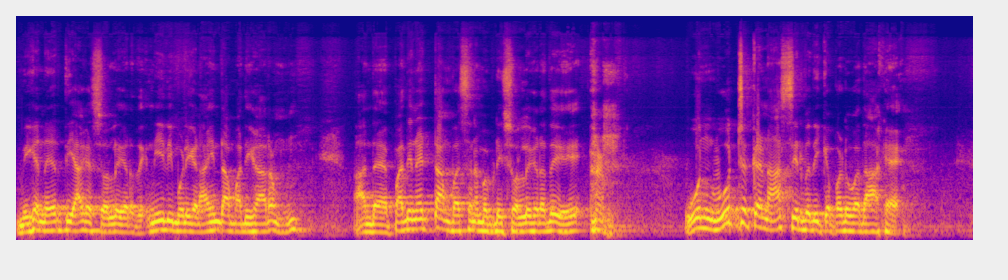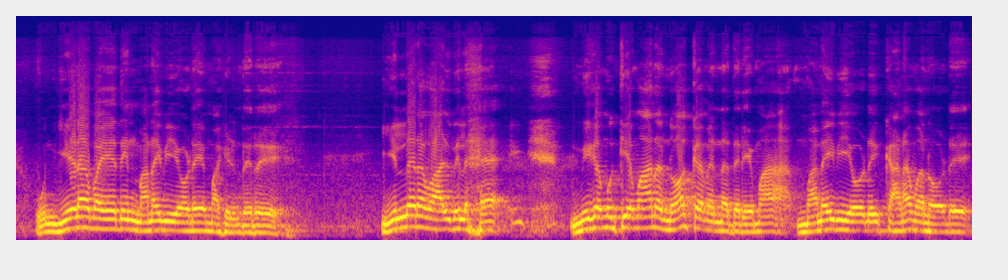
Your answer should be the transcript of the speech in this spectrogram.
மிக நேர்த்தியாக சொல்லுகிறது. நீதிமொழிகள் ஐந்தாம் அதிகாரம் அந்த பதினெட்டாம் வசனம் இப்படி சொல்லுகிறது. உன் ஊற்றுக்கண் ஆசீர்வதிக்கப்படுவதாக உன் இள வயதின் மனைவியோடே மகிழ்ந்திரு. இல்லற வாழ்வில் மிக முக்கியமான நோக்கம் என்ன தெரியுமா? மனைவியோடு கணவனோடு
